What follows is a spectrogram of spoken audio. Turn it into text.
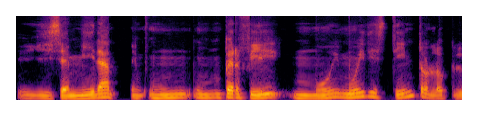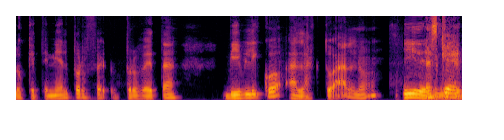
Y se mira un, un perfil muy, muy distinto lo, lo que tenía el profe- profeta bíblico al actual, ¿no? Sí, es que.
